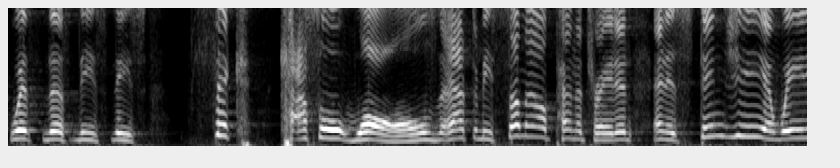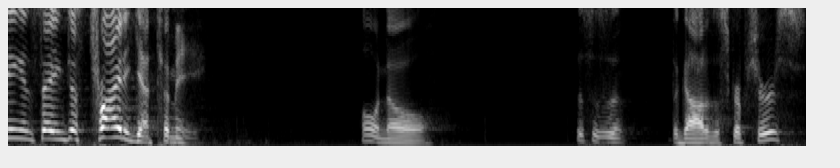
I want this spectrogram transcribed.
with this, these, these thick castle walls that have to be somehow penetrated and is stingy and waiting and saying, just try to get to me? Oh no. This isn't the God of the scriptures.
